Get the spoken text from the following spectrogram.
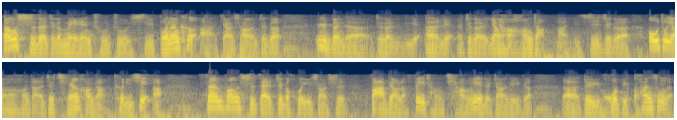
当时的这个美联储主席伯南克啊，加上这个日本的这个呃联这个央行行长啊，以及这个欧洲央行行长就前行长特里谢啊，三方是在这个会议上是。发表了非常强烈的这样的一个呃对于货币宽松的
